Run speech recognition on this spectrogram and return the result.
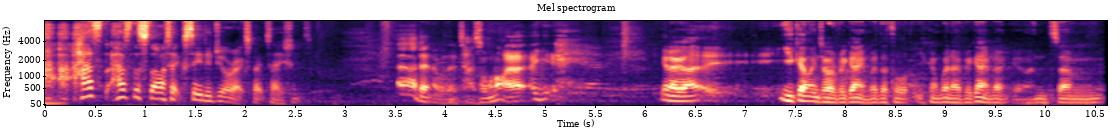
Has has the start exceeded your expectations? I don't know whether it has or not. I, you know, you go into every game with the thought that you can win every game, don't you? And um,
